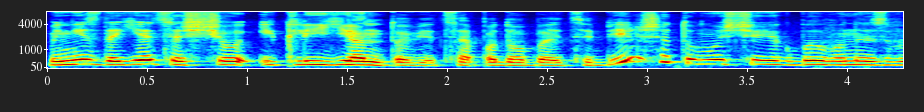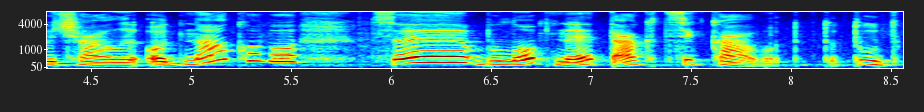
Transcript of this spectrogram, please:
Мені здається, що і клієнтові це подобається більше, тому що якби вони звучали однаково, це було б не так цікаво. Тобто тут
